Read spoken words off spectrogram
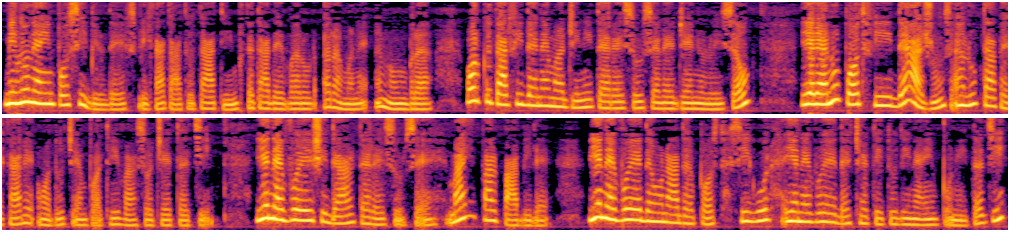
minunea imposibil de explicat atâta timp cât adevărul rămâne în umbră, oricât ar fi de nemărginite resursele geniului său, ele nu pot fi de ajuns în lupta pe care o duce împotriva societății. E nevoie și de alte resurse, mai palpabile. E nevoie de un adăpost sigur, e nevoie de certitudinea impunității,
